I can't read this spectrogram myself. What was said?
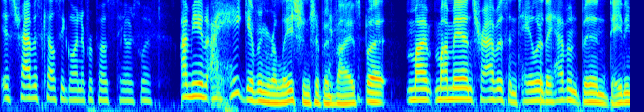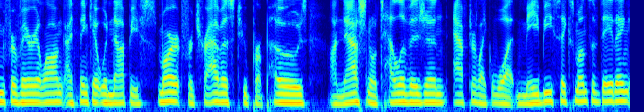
is Travis Kelce going to propose to Taylor Swift? I mean, I hate giving relationship advice, but my my man Travis and Taylor, they haven't been dating for very long. I think it would not be smart for Travis to propose on national television after like what, maybe 6 months of dating.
